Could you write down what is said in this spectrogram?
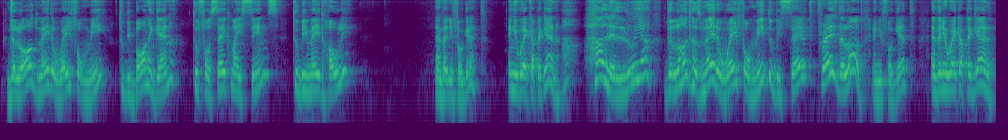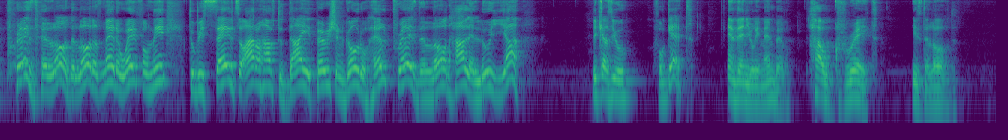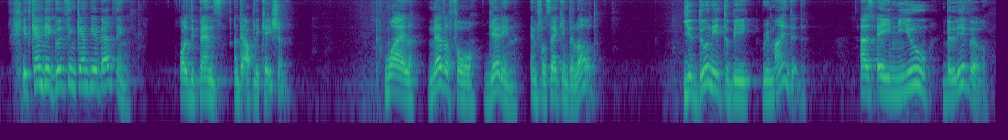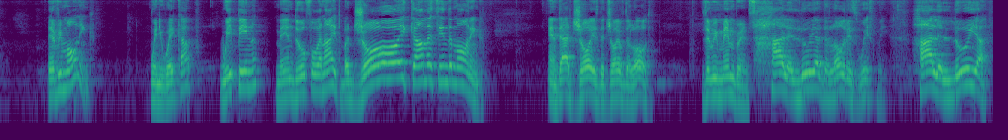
The Lord made a way for me to be born again, to forsake my sins, to be made holy. And then you forget. And you wake up again. Hallelujah! The Lord has made a way for me to be saved. Praise the Lord. And you forget. And then you wake up again. Praise the Lord. The Lord has made a way for me to be saved so I don't have to die, perish, and go to hell. Praise the Lord. Hallelujah. Because you forget. And then you remember how great is the Lord. It can be a good thing, can be a bad thing. All depends on the application. While never forgetting and forsaking the Lord, you do need to be reminded as a new believer every morning when you wake up. Weeping may endure for a night, but joy cometh in the morning. And that joy is the joy of the Lord. The remembrance. Hallelujah, the Lord is with me. Hallelujah,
